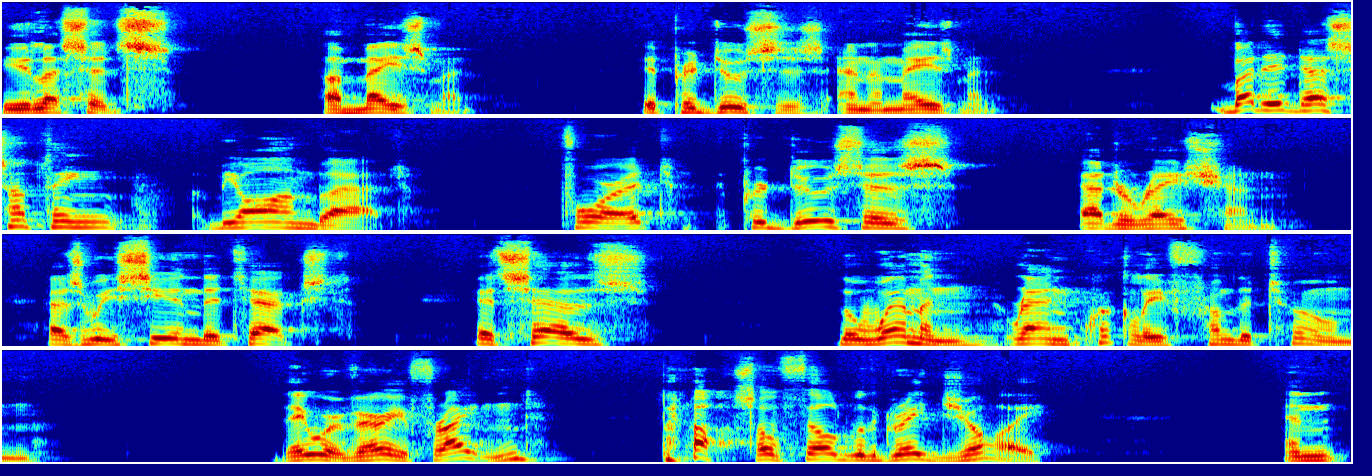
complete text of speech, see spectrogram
elicits amazement. It produces an amazement. But it does something beyond that for it produces adoration. As we see in the text, it says, The women ran quickly from the tomb. They were very frightened, but also filled with great joy. And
